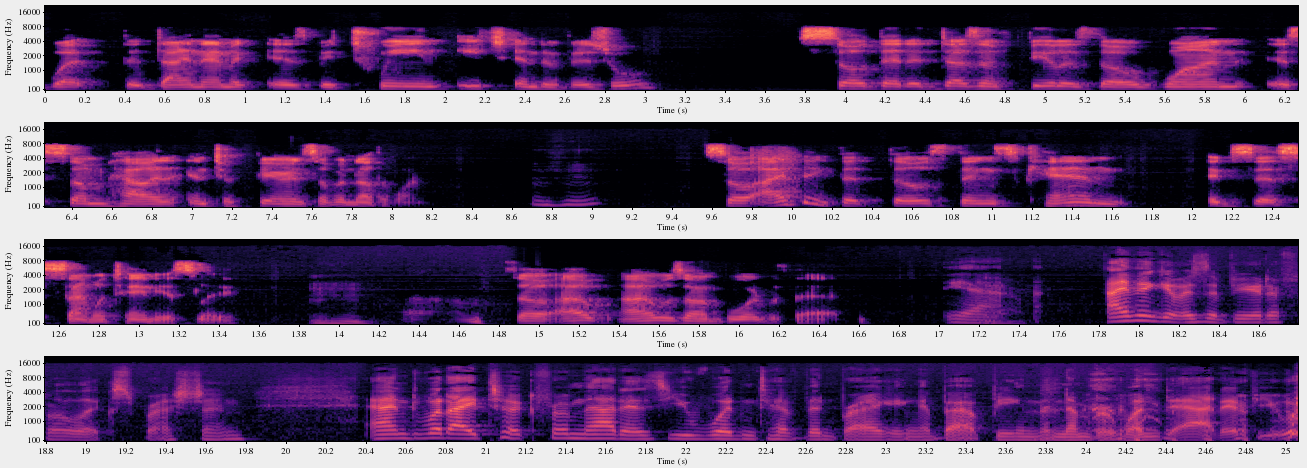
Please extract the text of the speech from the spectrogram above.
what the dynamic is between each individual so that it doesn't feel as though one is somehow an interference of another one. Mm-hmm. So I think that those things can exist simultaneously. Um, so I, I was on board with that. Yeah. Yeah. I think it was a beautiful expression. And what I took from that is you wouldn't have been bragging about being the number one dad if you were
